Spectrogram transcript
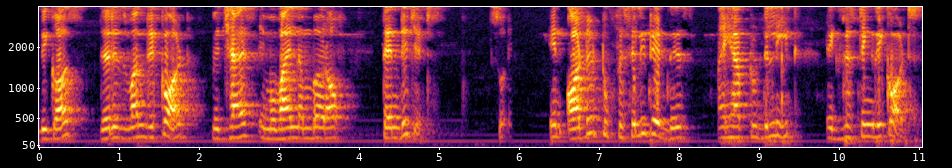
because there is one record which has a mobile number of 10 digits. So in order to facilitate this, I have to delete existing records.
